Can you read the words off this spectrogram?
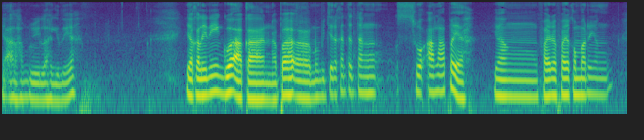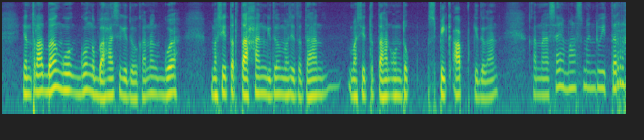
ya alhamdulillah gitu ya. Ya kali ini gue akan apa uh, membicarakan tentang soal apa ya yang viral-viral kemarin yang yang telat banget gue gue ngebahas gitu. Karena gue masih tertahan gitu masih tertahan masih tertahan untuk speak up gitu kan. Karena saya malas main Twitter.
